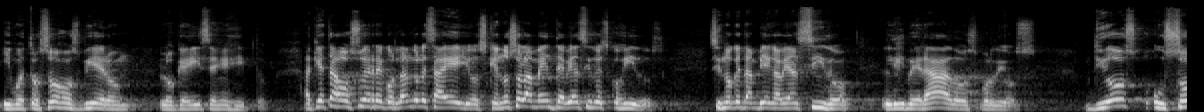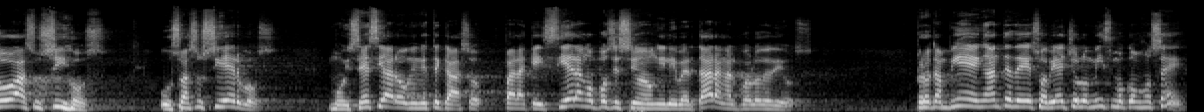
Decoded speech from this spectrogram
y vuestros ojos vieron lo que hice en Egipto. Aquí está Josué recordándoles a ellos que no solamente habían sido escogidos, sino que también habían sido liberados por Dios. Dios usó a sus hijos, usó a sus siervos, Moisés y Aarón en este caso, para que hicieran oposición y libertaran al pueblo de Dios. Pero también antes de eso había hecho lo mismo con José.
